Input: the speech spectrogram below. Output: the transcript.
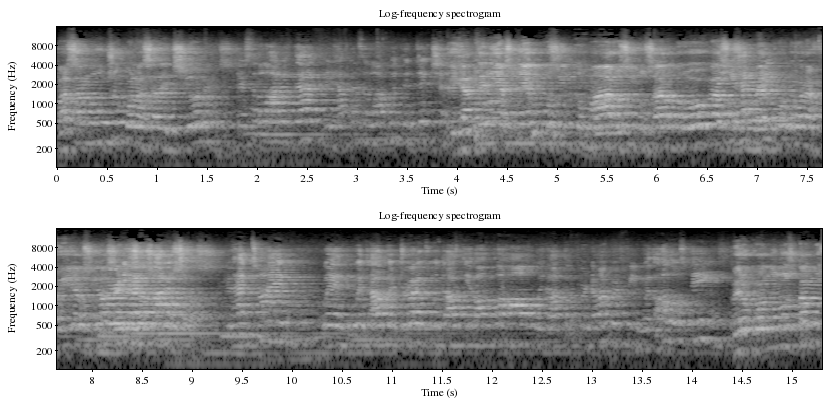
Pasa mucho con las adicciones. There's a lot of that. It happens a lot with addiction. Que ya tenías tiempo sin tomar o sin usar drogas o sin ver pornografía o sin hacer esas cosas. you had time with, without the drugs, without the alcohol, without the pornography, with all those things. Pero cuando no estamos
